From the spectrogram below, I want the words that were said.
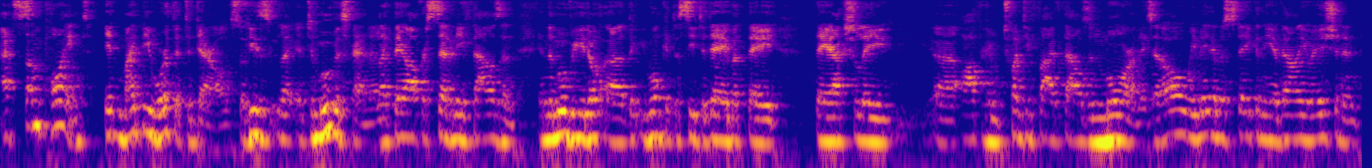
At some point, it might be worth it to Darryl. So he's like, to move his family. Like they offer seventy thousand in the movie. You don't uh, that you won't get to see today, but they they actually uh, offer him 25,000 more. And they said, "Oh, we made a mistake in the evaluation and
